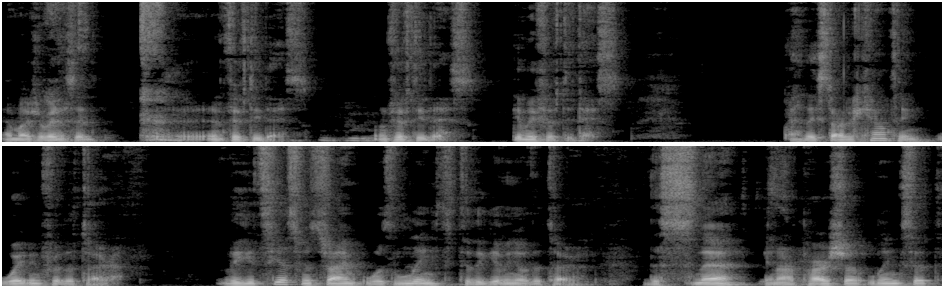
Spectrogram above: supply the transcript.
And Moshe Rabbeinu said, "In fifty days. In fifty days." Give me 50 days. And they started counting, waiting for the Torah. The Yitzias Mitzrayim was linked to the giving of the Torah. The Sneh in our Parsha links it.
